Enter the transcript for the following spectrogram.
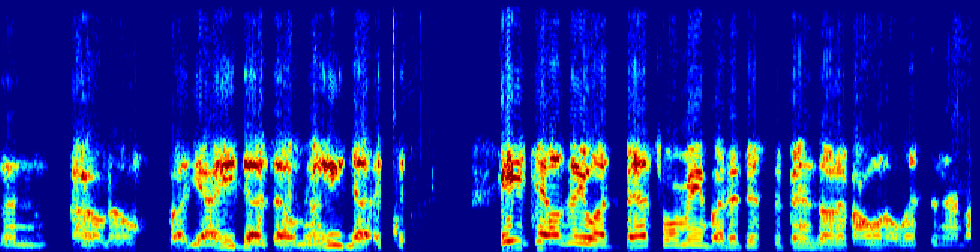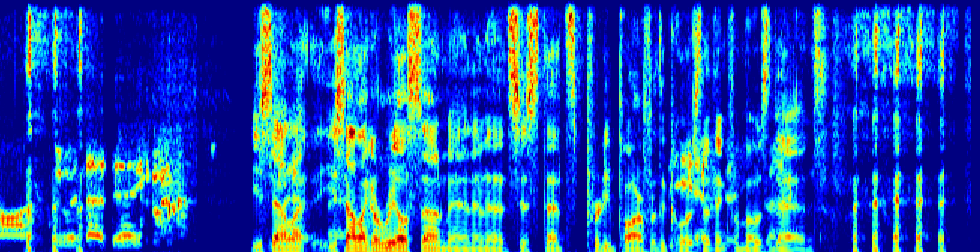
And I don't know, but yeah, he does help me. He know. He tells me what's best for me, but it just depends on if I want to listen or not to it that day. You sound like you sound like a real son, man. I mean, that's just that's pretty par for the course, I think, for most dads.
